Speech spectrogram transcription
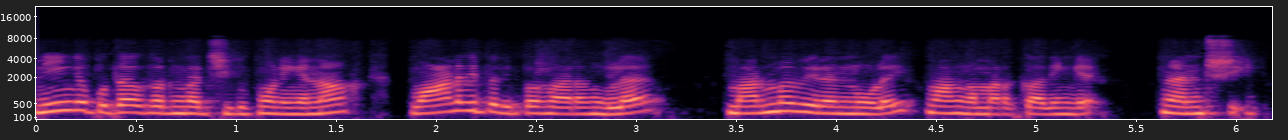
நீங்க புத்தக கண்காட்சிக்கு போனீங்கன்னா வானதி பதிப்பகாரங்களை மர்ம வீரன் நூலை வாங்க மறக்காதீங்க. Country.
